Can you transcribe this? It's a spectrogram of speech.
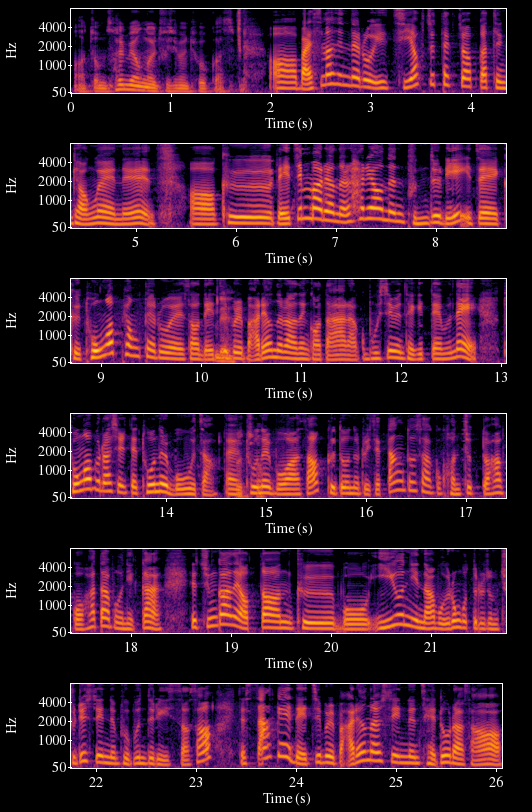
어, 좀 설명을 주시면 좋을 것 같습니다. 어, 말씀하신 대로 이 지역주택조합 같은 경우에는 어, 그 내 집 마련을 하려는 분들이 이제 그 동업 형태로 해서 내 네. 집을 마련을 하는 거다라고 보시면 되기 때문에 동업을 하실 때 돈을 모으죠. 네, 그렇죠. 돈을 모아서 그 돈으로 이제 땅도 사고 건축도 하고 하다 보니까 중간에 어떤 그 뭐 이윤이나 뭐 이런 것들을 좀 줄일 수 있는 부분들이 있어서 싸게 내 집을 마련할 수 있는 제도라 서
